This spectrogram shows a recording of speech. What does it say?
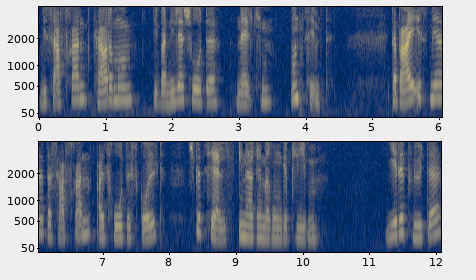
wie Safran, Kardamom, die Vanilleschote, Nelken und Zimt. Dabei ist mir der Safran als rotes Gold speziell in Erinnerung geblieben. Jede Blüte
